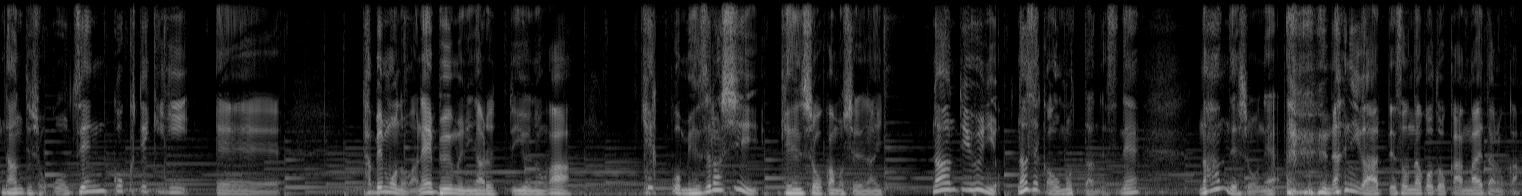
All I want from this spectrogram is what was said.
何でしょうこう全国的に、えー、食べ物がねブームになるっていうのが結構珍しい現象かもしれないっなんていうふうになぜか思ったんですね。何でしょうね 何があってそんなことを考えたのか、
